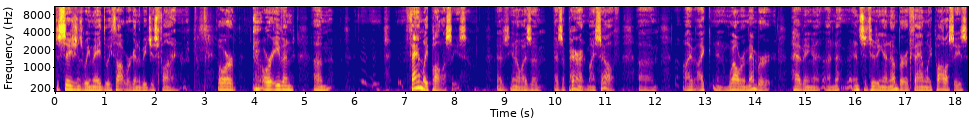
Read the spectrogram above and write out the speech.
decisions we made that we thought were going to be just fine, or or even um, family policies. As you know, as a as a parent myself, um, I, I can well remember having a, a, instituting a number of family policies.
